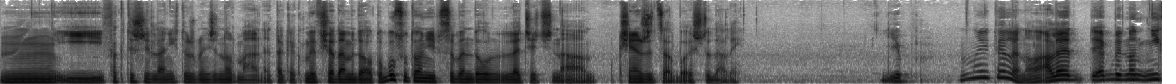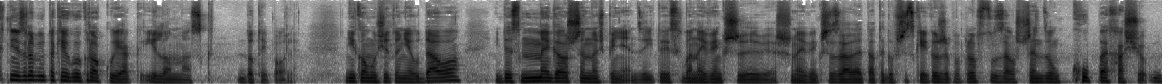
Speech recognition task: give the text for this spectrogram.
Mm, I faktycznie dla nich to już będzie normalne. Tak jak my wsiadamy do autobusu, to oni sobie będą lecieć na Księżyc albo jeszcze dalej. Jep. No i tyle, no. Ale jakby no, nikt nie zrobił takiego kroku jak Elon Musk do tej pory. Nikomu się to nie udało i to jest mega oszczędność pieniędzy i to jest chyba największy, wiesz, największa zaleta tego wszystkiego, że po prostu zaoszczędzą kupę hasio-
